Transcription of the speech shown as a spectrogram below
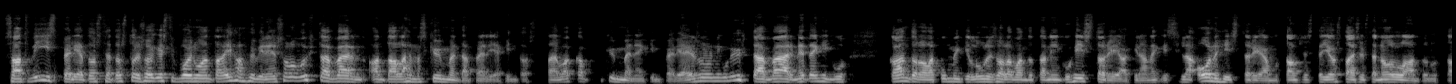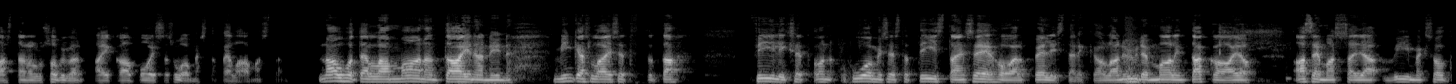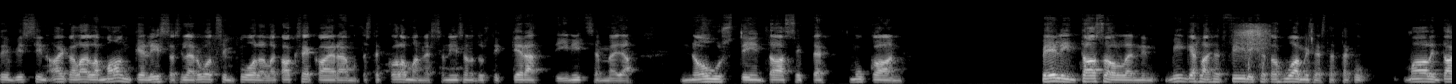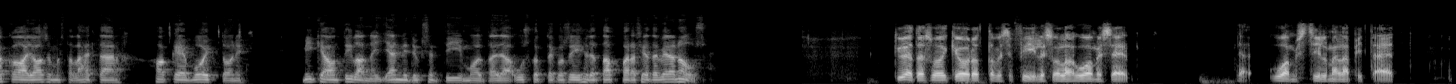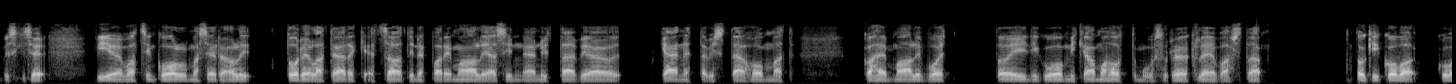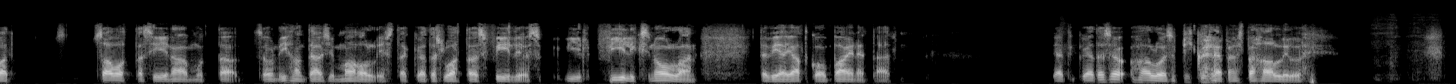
saat viisi peliä tosta, ja tosta olisi oikeasti voinut antaa ihan hyvin. Ei olisi ollut yhtään väärin antaa lähemmäs kymmentä peliäkin tosta, tai vaikka kymmenenkin peliä. Ei olisi ollut niin kuin yhtään väärin, etenkin kun Kantolalla kumminkin luulisi olevan tota, niin kuin historiaakin, ainakin sillä on historiaa, mutta onko se sitten jostain syystä nollaantunut taas, tämä on ollut sopivan aikaa poissa Suomesta pelaamasta. Nauhoitellaan maanantaina, niin minkälaiset tota, fiilikset on huomisesta tiistain CHL-pelistä, eli ollaan yhden maalin takaa jo asemassa ja viimeksi oltiin vissiin aika lailla mankelissa sillä Ruotsin puolella kaksi eka erää, mutta sitten kolmannessa niin sanotusti kerättiin itsemme ja noustiin taas sitten mukaan pelin tasolle, niin minkälaiset fiilikset on huomisesta, että kun maalin takaa jo asemasta lähdetään hakemaan voittoa, niin mikä on tilanne jännityksen tiimoilta ja uskotteko siihen, että tappara sieltä vielä nousee? Kyllä tässä oikein odottamisen fiilis olla huomiseen huomista silmällä pitää. että se viime matsin kolmas erä oli todella tärkeä, että saatiin ne pari maalia sinne ja nyt tämä vielä käännettävissä tämä hommat. Kahden maalin voitto ei niin kuin ole mikään mahdottomuus Rökleen vastaan. Toki kova, kovat savotta siinä on, mutta se on ihan täysin mahdollista. Kyllä tässä luottavassa fiilis, fiiliksin ollaan, että vielä jatkoon painetaan. Ja kyllä tässä haluaisi pikkuhiljaa päästä hallille.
